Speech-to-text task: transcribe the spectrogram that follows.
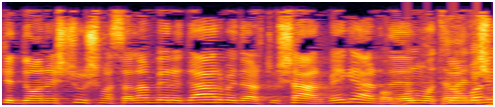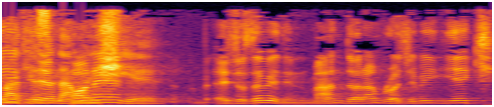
که دانشجوش مثلا بره در به در تو شهر بگرده؟ با اون متولیش مرکز نمایشیه. اجازه بدین. من دارم راجع به یک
